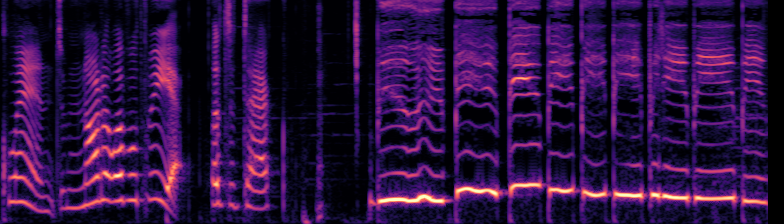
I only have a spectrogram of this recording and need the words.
clans. I'm not at level 3 yet. Let's attack. Beep, beep, beep, beep, beep, beep, beep, beep, beep.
